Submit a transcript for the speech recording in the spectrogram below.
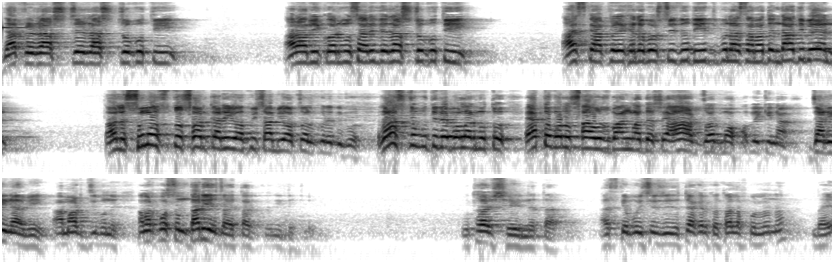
যে আপনার রাষ্ট্রের রাষ্ট্রপতি আর আমি কর্মচারীদের রাষ্ট্রপতি। আজকে আপনার এখানে বসছি, যদি ঈদ বোনাস আমাদের না দিবেন তাহলে সমস্ত সরকারি অফিস আমি অচল করে দিব। রাষ্ট্রপতিরে বলার মতো এত বড় সাহস বাংলাদেশে আর জন্ম হবে কিনা জানি না আমি, আমার জীবনে। আমার পছন্দ দাঁড়িয়ে যায় তার দেখলে। কোথায় সেই নেতা? আজকে বলছে যে টাকার কথা আলাপ করল না, ভাই,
